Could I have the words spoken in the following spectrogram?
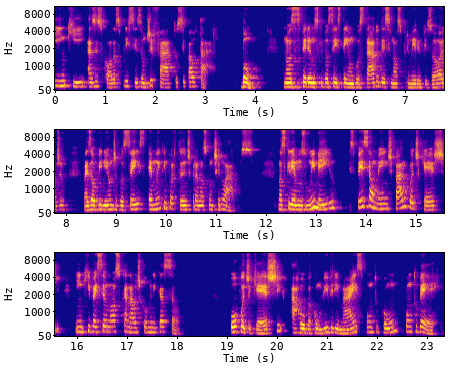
e em que as escolas precisam de fato se pautar. Bom, nós esperamos que vocês tenham gostado desse nosso primeiro episódio, mas a opinião de vocês é muito importante para nós continuarmos. Nós criamos um e-mail especialmente para o podcast, em que vai ser o nosso canal de comunicação. O podcast conviveremais.com.br.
